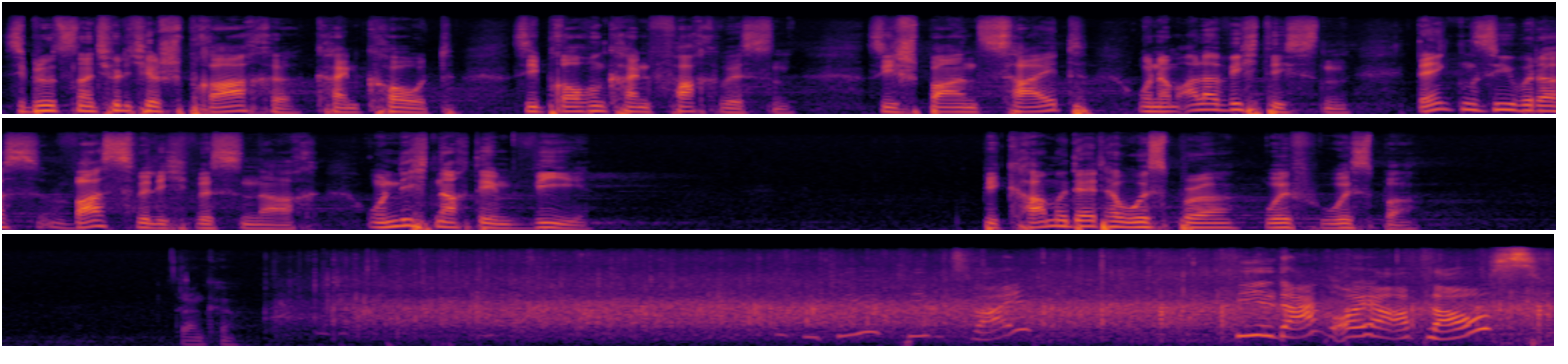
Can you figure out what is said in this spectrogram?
Sie benutzen natürliche Sprache, kein Code. Sie brauchen kein Fachwissen. Sie sparen Zeit und am allerwichtigsten, denken Sie über das Was will ich wissen nach und nicht nach dem Wie. Become a Data Whisperer with Whisper. Danke. Team 2. Vielen Dank, euer Applaus.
